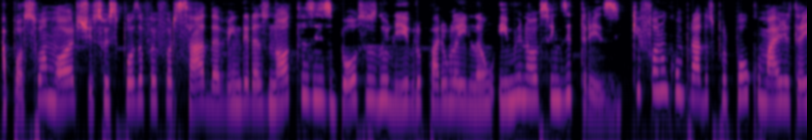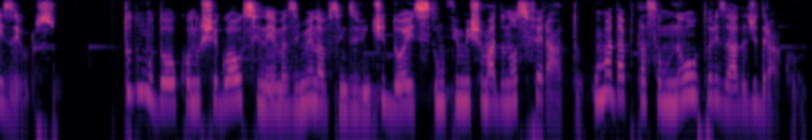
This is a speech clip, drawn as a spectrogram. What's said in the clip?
Após sua morte, sua esposa foi forçada a vender as notas e esboços do livro para um leilão em 1913, que foram comprados por pouco mais de 3 euros. Tudo mudou quando chegou aos cinemas em 1922 um filme chamado Nosferatu, uma adaptação não autorizada de Drácula.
